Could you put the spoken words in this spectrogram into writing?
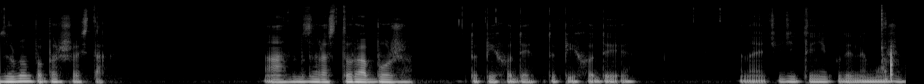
Зробимо, по-перше, ось так. А, ну зараз тура боже. Тупі ходи, тупі ходи. Я навіть відійти нікуди не можу.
